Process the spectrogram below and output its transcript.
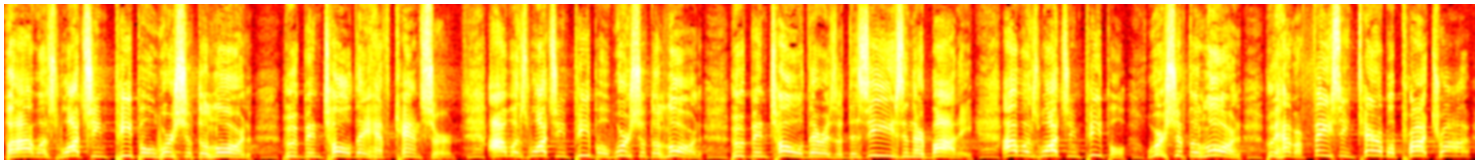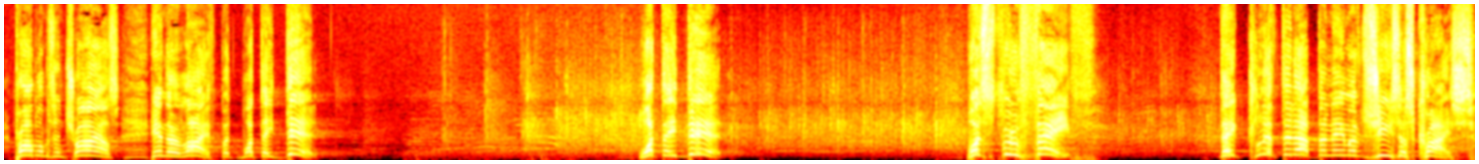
But I was watching people worship the Lord who've been told they have cancer. I was watching people worship the Lord who've been told there is a disease in their body. I was watching people worship the Lord who have are facing terrible pro- problems and trials in their life. But what they did, what they did was through faith. They lifted up the name of Jesus Christ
